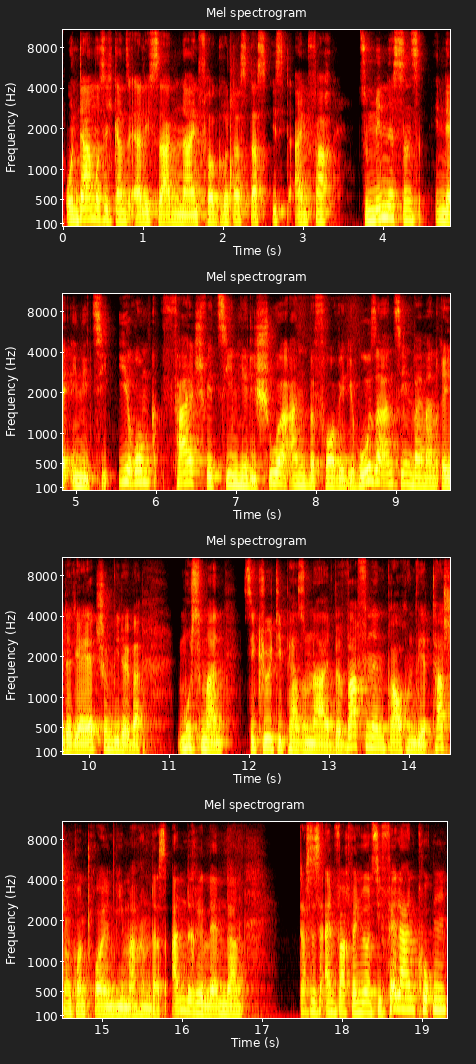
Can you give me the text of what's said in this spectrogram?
Und da muss ich ganz ehrlich sagen, nein, Frau Grütters, das ist einfach zumindest in der Initiierung falsch. Wir ziehen hier die Schuhe an, bevor wir die Hose anziehen, weil man redet ja jetzt schon wieder über, muss man Security-Personal bewaffnen, brauchen wir Taschenkontrollen, wie machen das andere Länder. Das ist einfach, wenn wir uns die Fälle angucken,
